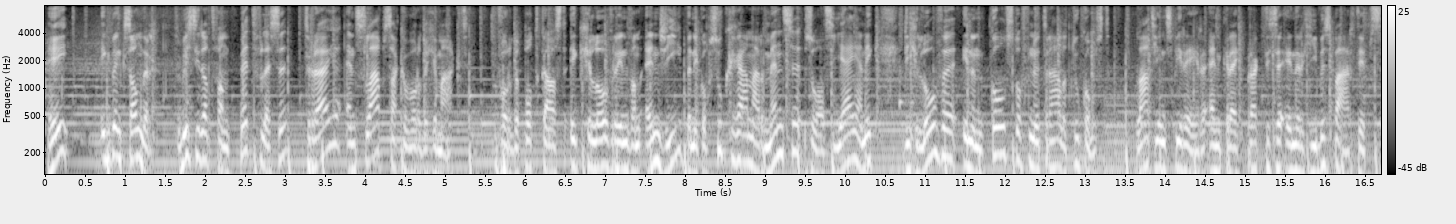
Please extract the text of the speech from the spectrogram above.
Hey, ik ben Xander. Wist je dat van petflessen truien en slaapzakken worden gemaakt? Voor de podcast Ik geloof erin van Engie ben ik op zoek gegaan naar mensen zoals jij en ik die geloven in een koolstofneutrale toekomst. Laat je inspireren en krijg praktische energiebespaartips.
